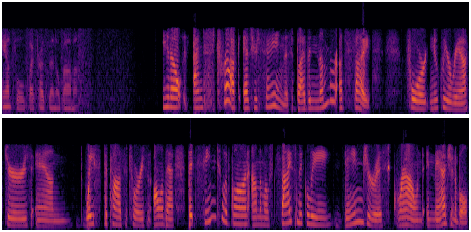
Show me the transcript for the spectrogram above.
canceled by President Obama. You know, I'm struck as you're saying this by the number of sites for nuclear reactors and waste depositories and all of that that seem to have gone on the most seismically dangerous ground imaginable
